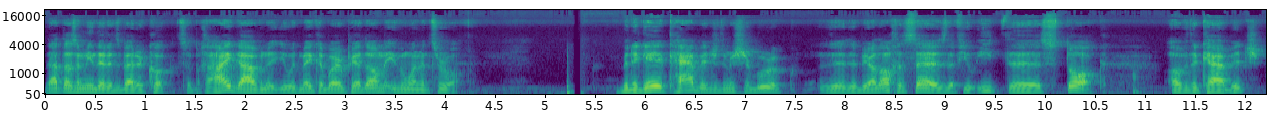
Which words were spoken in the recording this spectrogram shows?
that doesn't mean that it's better cooked. So b'chahai gavna, you would make a bar piyadama even when it's raw. Benegei cabbage, the Mishnah Berurah, the, the says that if you eat the stalk of the cabbage,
